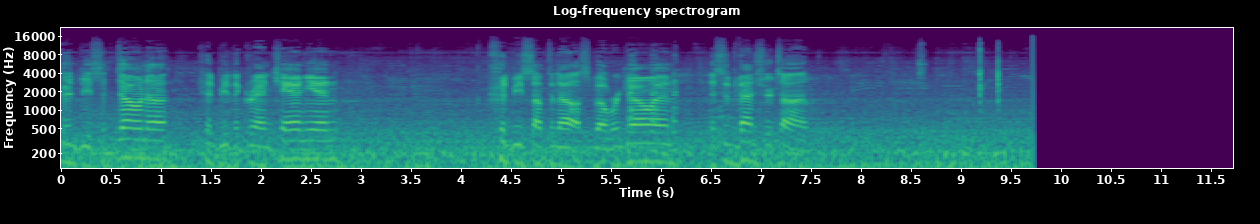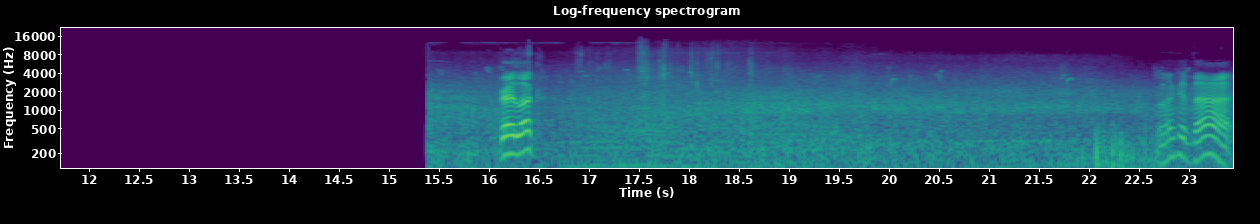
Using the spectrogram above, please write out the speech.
could be Sedona, could be the Grand Canyon, could be something else. But we're going. it's adventure time. Great look. Look at that.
